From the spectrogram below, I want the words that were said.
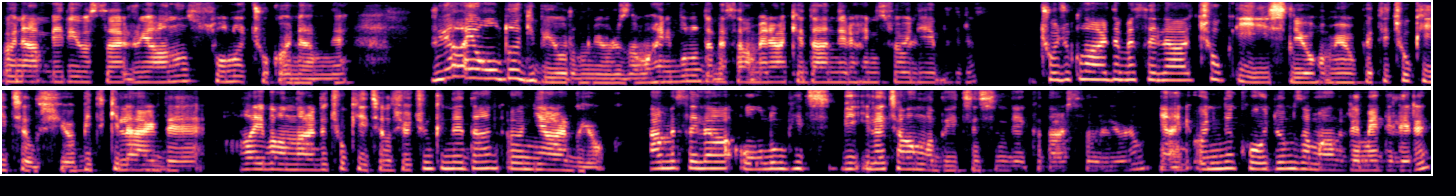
önem veriyorsa rüyanın sonu çok önemli. Rüyayı olduğu gibi yorumluyoruz ama hani bunu da mesela merak edenlere hani söyleyebiliriz. Çocuklarda mesela çok iyi işliyor homeopati, çok iyi çalışıyor. Bitkilerde, hayvanlarda çok iyi çalışıyor. Çünkü neden? Ön yargı yok. Ben mesela oğlum hiç bir ilaç almadığı için şimdiye kadar söylüyorum. Yani önüne koyduğum zaman remedileri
